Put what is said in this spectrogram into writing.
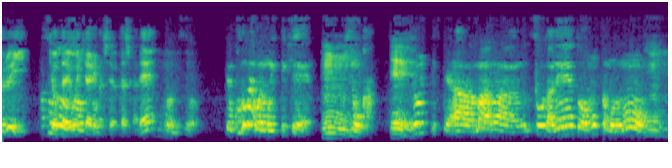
古い筐体置いてありましたよ、確かね。そうですよ。でもこの前俺も行ってきて、うん。昨日か。ええ。昨日行ってきて、ああ、まあまあ、そうだねとは思ったものの、うん。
